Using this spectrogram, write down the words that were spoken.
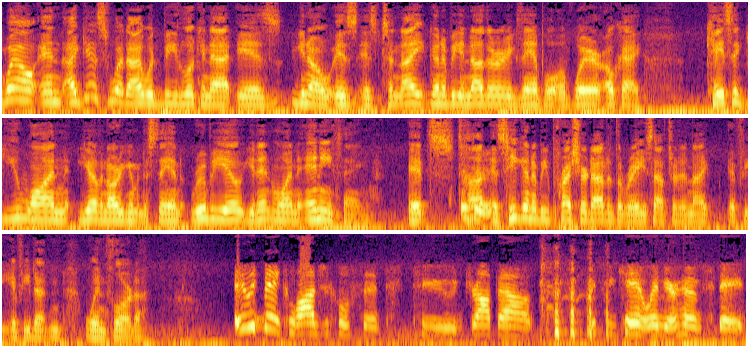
Well, and I guess what I would be looking at is, you know, is is tonight going to be another example of where, okay, Kasich, you won, you have an argument to stand. Rubio, you didn't win anything. It's time. Mhm. Is he going to be pressured out of the race after tonight if he if he doesn't win Florida? It would make logical sense to drop out if you can't win your home state.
